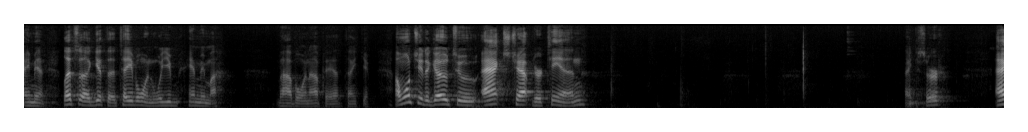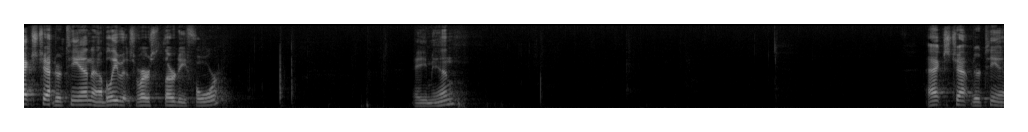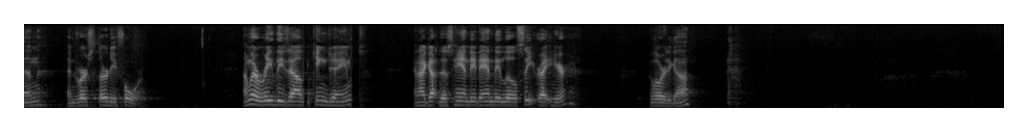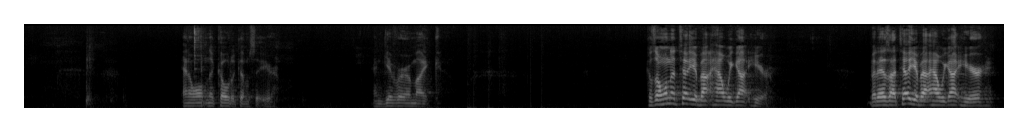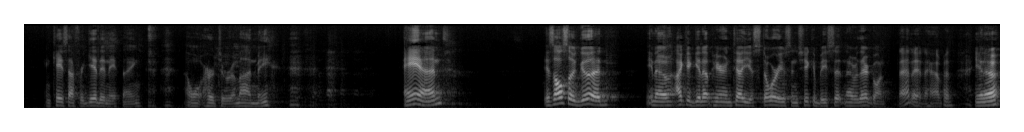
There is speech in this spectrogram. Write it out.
Amen. Let's uh, get the table and will you hand me my Bible and iPad. Thank you. I want you to go to Acts chapter 10. Thank you, sir. Acts chapter 10, I believe it's verse 34. Amen. Acts chapter 10 and verse 34. I'm going to read these out of the King James. And I got this handy dandy little seat right here. Glory to God. And I want Nicole to come sit here and give her a mic. Because I want to tell you about how we got here. But as I tell you about how we got here, in case I forget anything, I want her to remind me. And it's also good, you know, I could get up here and tell you stories, and she could be sitting over there going, That didn't happen, you know?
